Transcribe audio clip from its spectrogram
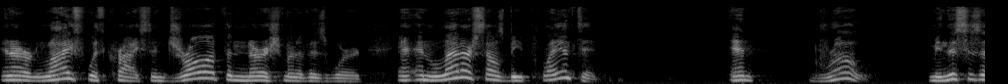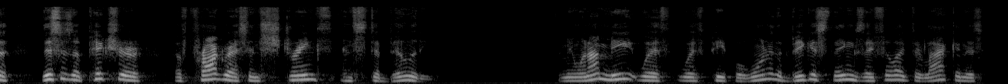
in our life with Christ and draw up the nourishment of His Word and, and let ourselves be planted and grow. I mean, this is a this is a picture of progress and strength and stability. I mean, when I meet with, with people, one of the biggest things they feel like they're lacking is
